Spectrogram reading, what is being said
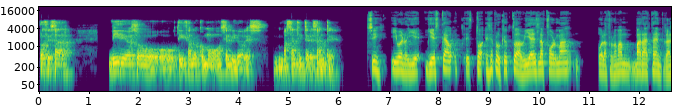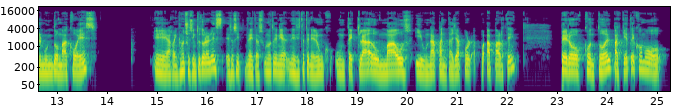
procesar vídeos o, utilizarlo como servidores. Bastante interesante. Sí, y bueno, y, y este, ese producto todavía es la forma o la forma más barata de entrar al mundo Mac OS eh, arrancan 800 dólares. Eso sí, necesitas, uno tenía, necesita tener un, un, teclado, un mouse y una pantalla por, aparte. Pero con todo el paquete, como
